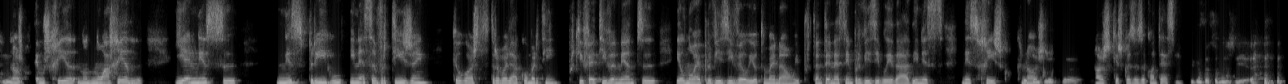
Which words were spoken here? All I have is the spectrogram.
uhum. nós não temos rede, não, não há rede, e é nesse, nesse perigo e nessa vertigem que eu gosto de trabalhar com o Martim, porque efetivamente ele não é previsível e eu também não, e portanto é nessa imprevisibilidade e nesse, nesse risco que nós, nós que as coisas acontecem. Acontece a magia.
